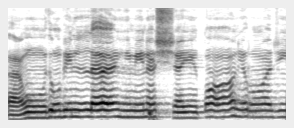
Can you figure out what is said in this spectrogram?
أعوذ بالله من الشيطان الرجيم.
